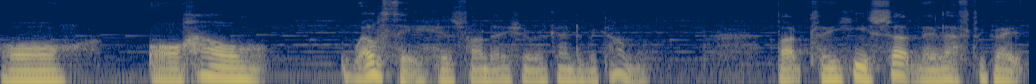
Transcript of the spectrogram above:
or, or how wealthy his foundation was going to become. But he certainly left a great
